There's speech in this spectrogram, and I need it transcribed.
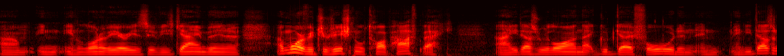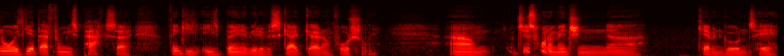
um, in, in a lot of areas of his game, being a, a more of a traditional type halfback. Uh, he does rely on that good go forward, and, and, and he doesn't always get that from his pack. So I think he, he's been a bit of a scapegoat, unfortunately. Um, I just want to mention uh, Kevin Gordon's hair,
